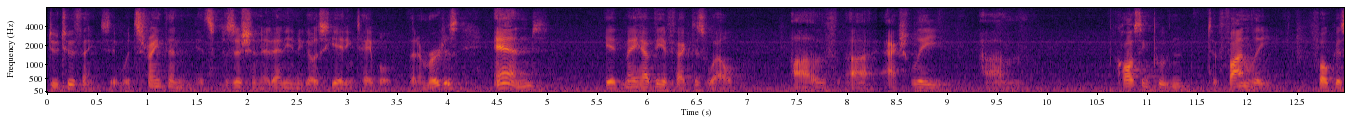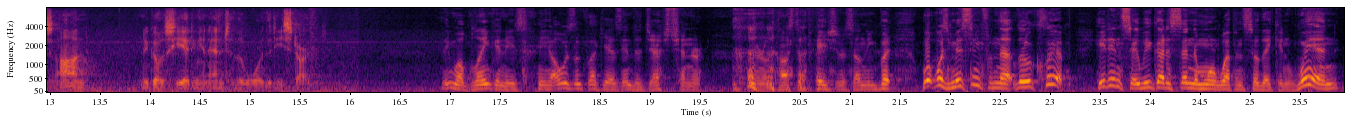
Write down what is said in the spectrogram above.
do two things. It would strengthen its position at any negotiating table that emerges, and it may have the effect as well of uh, actually um, causing Putin to finally focus on negotiating an end to the war that he started. I think about Blinken, he's, he always looked like he has indigestion or know, constipation or something. But what was missing from that little clip? He didn't say we've got to send them more weapons so they can win.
